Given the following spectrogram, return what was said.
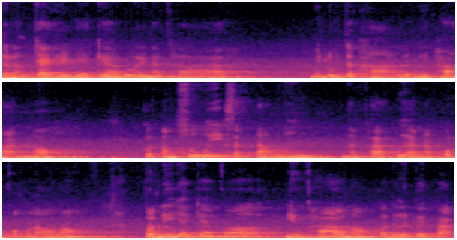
กำลังใจให้ยายแก้วด้วยนะคะ ไม่รู้จะผ่านหรือไม่ผ่านเนาะ ก็ต้องสู้อีกสักตั้งหนึ่งนะคะ เพื่ออนาคตของเราเนาะตอนนี้ยายแก้วก็หิวข้าวเนาะก็เดินไปปาก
